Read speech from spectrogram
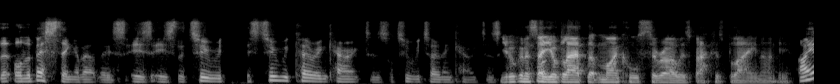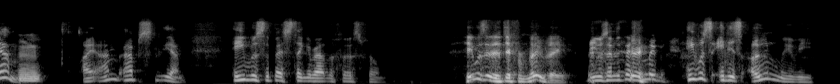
the, or the best thing about this is is the two it's two recurring characters or two returning characters. You're going to say you're glad that Michael Cera is back as Blaine, aren't you? I am. Mm. I am absolutely am. He was the best thing about the first film. He was in a different movie. He was in a different movie. He was in his own movie.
